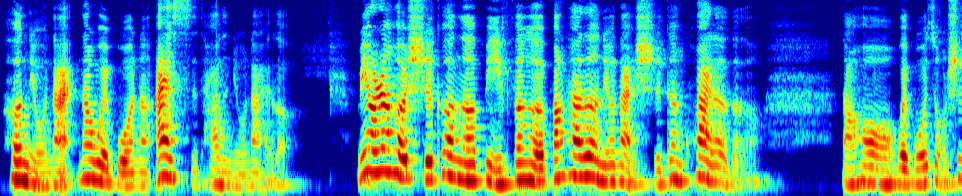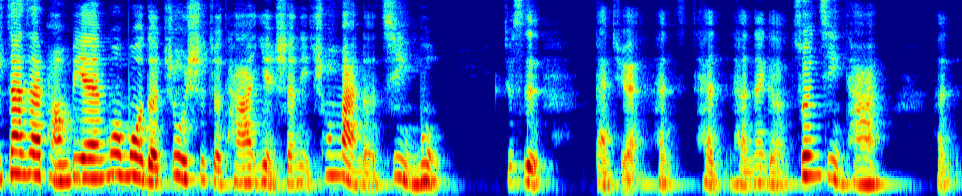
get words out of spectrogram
喝牛奶，那韦伯呢爱死他的牛奶了，没有任何时刻呢比芬儿帮他热牛奶时更快乐的了。然后韦伯总是站在旁边默默的注视着他，眼神里充满了敬慕，就是感觉很很很那个尊敬他，很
